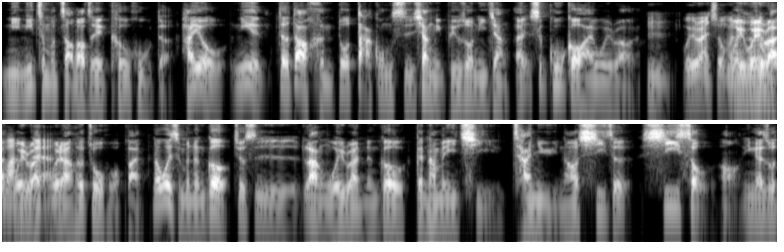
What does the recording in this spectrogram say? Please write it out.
你你怎么找到这些客户的？还有你也得到很多大公司，像你比如说你讲，哎，是 Google 还是微软？嗯，微软是我们微微软微软微软合作伙伴。那为什么能够就是让微软能够跟他们一起参与，然后吸着吸手哦，应该说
